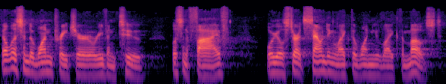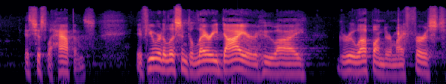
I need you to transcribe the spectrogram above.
Don't listen to one preacher or even two. Listen to five, or you'll start sounding like the one you like the most. It's just what happens. If you were to listen to Larry Dyer, who I grew up under, my first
